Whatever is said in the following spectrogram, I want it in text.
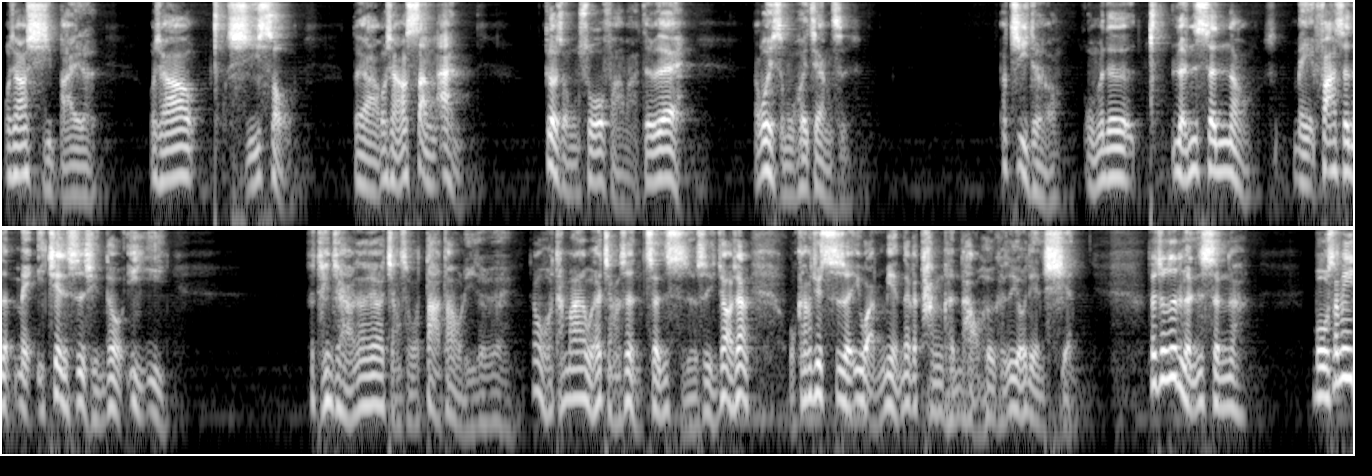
我想要洗白了，我想要洗手，对啊，我想要上岸，各种说法嘛，对不对？那为什么会这样子？要记得哦，我们的 人生哦，每发生的每一件事情都有意义。这听起来好像要讲什么大道理，对不对？但我他妈我要讲的是很真实的事情，就好像我刚刚去吃了一碗面，那个汤很好喝，可是有点咸。这就是人生啊！我上面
